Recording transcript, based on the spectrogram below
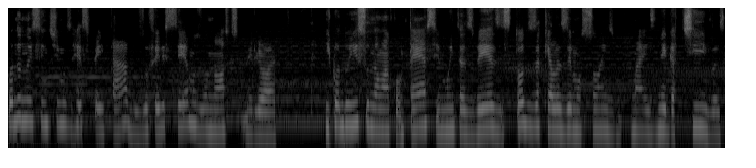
Quando nos sentimos respeitados, oferecemos o nosso melhor. E quando isso não acontece, muitas vezes todas aquelas emoções mais negativas,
